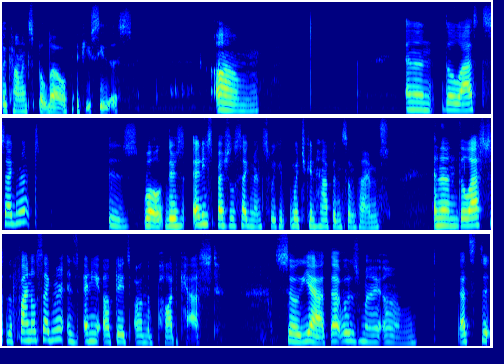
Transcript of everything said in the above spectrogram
the comments below if you see this. Um and then the last segment is well, there's any special segments we can which can happen sometimes. And then the last the final segment is any updates on the podcast. So yeah, that was my um that's the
